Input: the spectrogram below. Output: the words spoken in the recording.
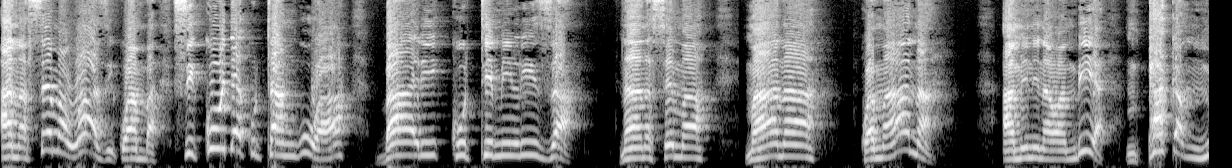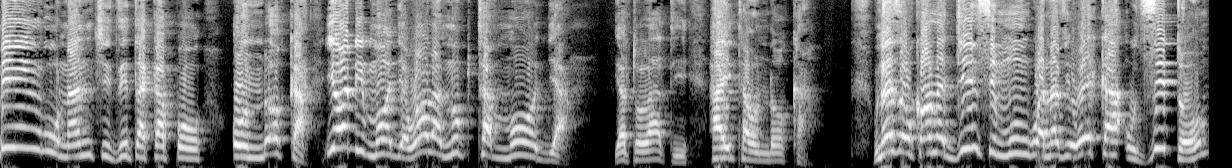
anasema wazi kwamba sikuja kutangua bali kutimiliza. Na anasema maana kwa maana amini nawambia mpaka mbingu na nchi zitakapoondoka yodi moja wala nukta moja ya torati haitaondoka. Unaweza ukaona jinsi mungu anavyoweka uzito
